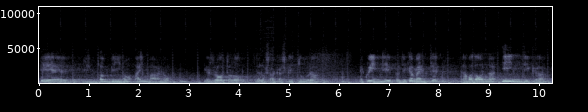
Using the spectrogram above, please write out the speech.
e il bambino ha in mano il rotolo della Sacra Scrittura. E quindi praticamente la Madonna indica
